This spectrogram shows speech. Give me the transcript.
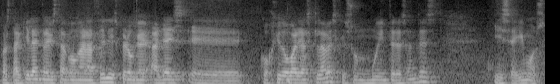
Pues hasta aquí la entrevista con Araceli. Espero que hayáis eh, cogido varias claves que son muy interesantes y seguimos.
